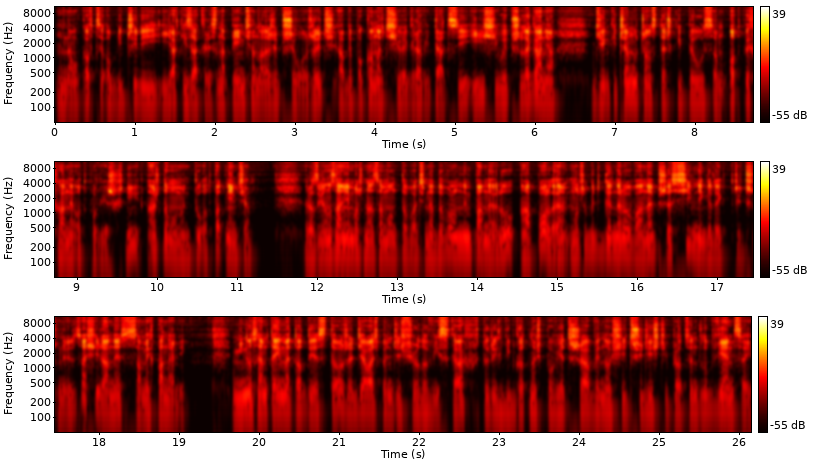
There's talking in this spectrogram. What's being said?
Naukowcy obliczyli, jaki zakres napięcia należy przyłożyć, aby pokonać siłę grawitacji i siły przylegania, dzięki czemu cząsteczki pyłu są odpychane od powierzchni aż do momentu odpadnięcia. Rozwiązanie można zamontować na dowolnym panelu, a pole może być generowane przez silnik elektryczny zasilany z samych paneli. Minusem tej metody jest to, że działać będzie w środowiskach, w których wilgotność powietrza wynosi 30% lub więcej,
